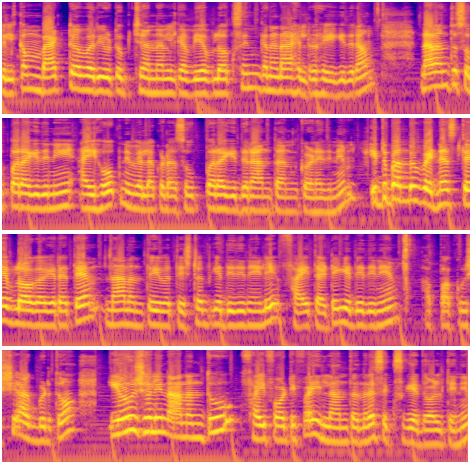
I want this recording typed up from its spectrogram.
Welcome back to our YouTube channel Gavya vlogs in Kannada ಎಲ್ಲರೂ ಹೇಗಿದ್ದೀರಾ? ನಾನಂತೂ ಸೂಪರ್ ಆಗಿದ್ದೀನಿ. ಐ ಹೋಪ್ ನೀವೆಲ್ಲ ಕೂಡ ಸೂಪರ್ ಆಗಿದ್ದೀರಾ ಅಂತ ಅಂದ್ಕೊಂಡಿದ್ದೀನಿ ಇದು ಬಂದು ವೆಡ್ನೆಸ್ಡೇ ವ್ಲಾಗ್ ಆಗಿರುತ್ತೆ. ನಾನಂತೂ ಇವತ್ತು ಎಷ್ಟೊತ್ತಿಗೆ ಎದ್ದಿದ್ದೀನಿ ಹೇಳಿ? ಫೈವ್ ತರ್ಟಿಗೆ ಗೆದ್ದಿದ್ದೀನಿ ಅಪ್ಪ, ಖುಷಿ ಆಗ್ಬಿಡ್ತು. ಯೂಶಲಿ ನಾನಂತೂ ಫೈವ್ ಫಾರ್ಟಿ ಫೈವ್ ಇಲ್ಲ ಅಂತಂದರೆ ಸಿಕ್ಸ್ ಎದ್ದೊಳ್ತೀನಿ.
